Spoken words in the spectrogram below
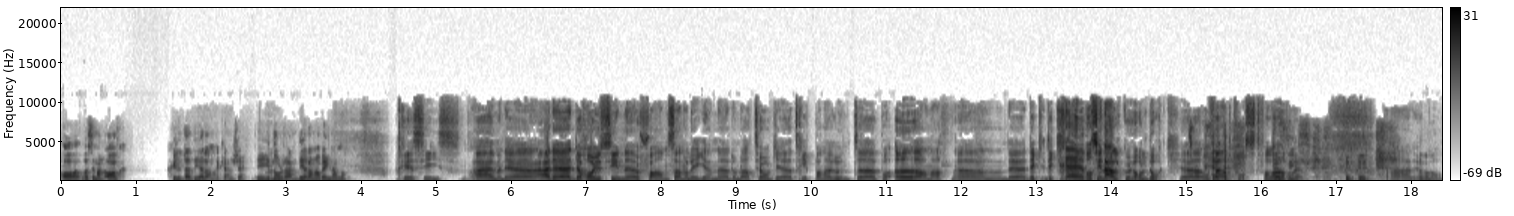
vad säger man, avskilda delarna kanske i norra delarna av England. Då. Precis. Nej, men det, nej, det, det har ju sin eh, charm sannoliken, eh, de där tågtripparna runt eh, på öarna. Det, det, det kräver sin alkohol dock och färdkost för att överleva. Ja, det är bra.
